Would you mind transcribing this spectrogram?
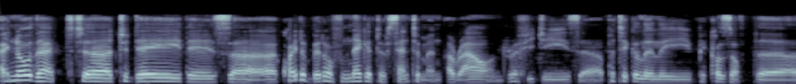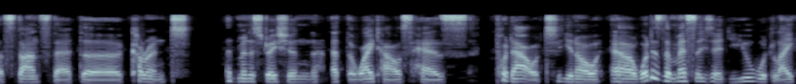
I know that uh, today there's uh, quite a bit of negative sentiment around refugees, uh, particularly because of the stance that the current administration at the White House has put out. You know, uh, what is the message that you would like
